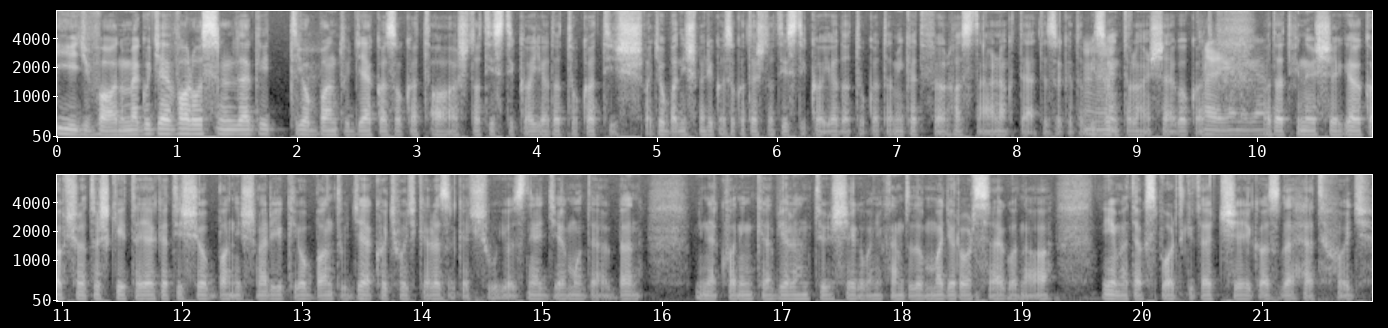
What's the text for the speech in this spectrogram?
így van, meg ugye valószínűleg itt jobban tudják azokat a statisztikai adatokat is, vagy jobban ismerik azokat a statisztikai adatokat, amiket felhasználnak, tehát ezeket a mhm. bizonytalanságokat, mm. igen, igen. adatminőséggel kapcsolatos kételyeket is jobban ismerik, jobban tudják, hogy hogy kell ezeket súlyozni egy ilyen modellben, minek van inkább jelentősége, mondjuk nem tudom, Magyarországon a német exportkitettség az lehet, hogy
